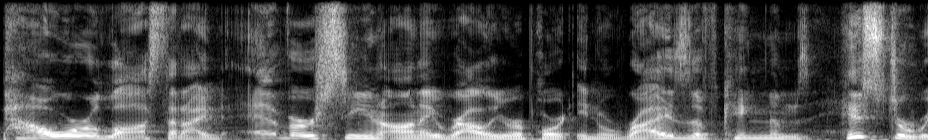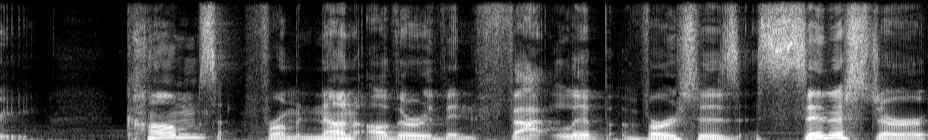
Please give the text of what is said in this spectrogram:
power loss that I've ever seen on a rally report in rise of kingdoms history comes from none other than fat lip versus sinister.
